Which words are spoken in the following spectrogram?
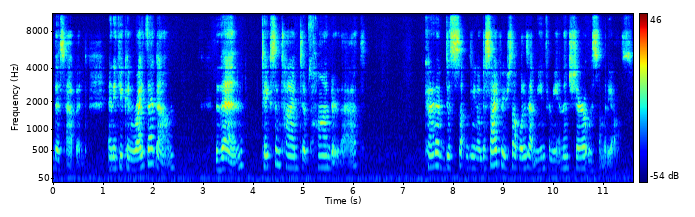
this happened. And if you can write that down, then take some time to ponder that. Kind of decide, you know, decide for yourself what does that mean for me, and then share it with somebody else.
